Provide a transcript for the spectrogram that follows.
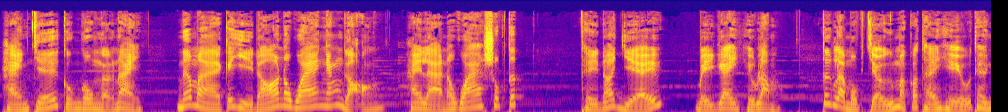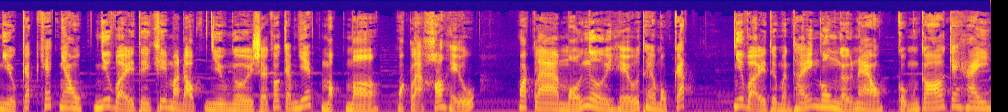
hạn chế của ngôn ngữ này nếu mà cái gì đó nó quá ngắn gọn hay là nó quá xúc tích thì nó dễ bị gây hiểu lầm. Tức là một chữ mà có thể hiểu theo nhiều cách khác nhau. Như vậy thì khi mà đọc nhiều người sẽ có cảm giác mập mờ hoặc là khó hiểu hoặc là mỗi người hiểu theo một cách. Như vậy thì mình thấy ngôn ngữ nào cũng có cái hay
